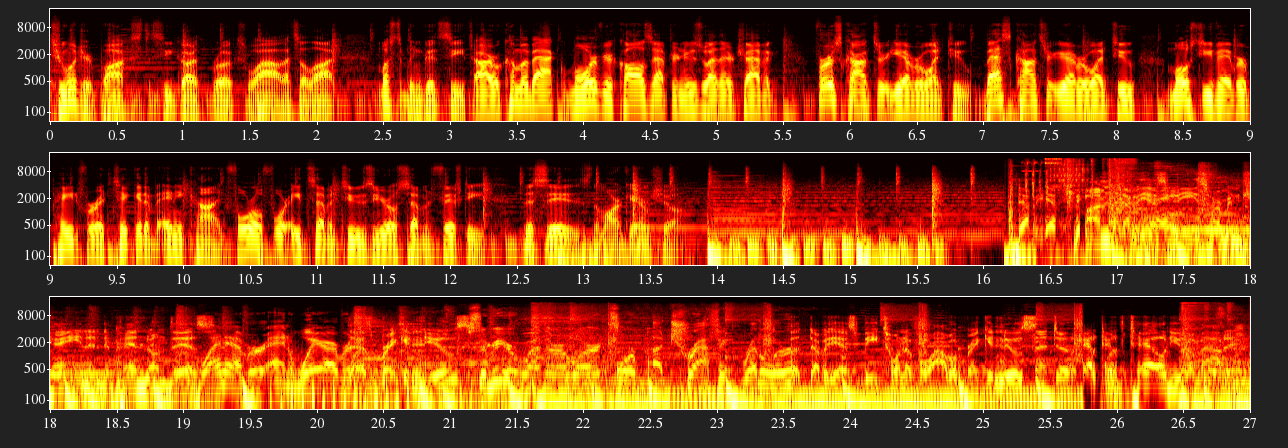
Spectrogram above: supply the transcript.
200 bucks to see Garth Brooks. Wow, that's a lot. Must have been good seats. All right, we're coming back. More of your calls after news, weather, traffic. First concert you ever went to. Best concert you ever went to. Most you've ever paid for a ticket of any kind. 404 872 0750. This is The Mark Arum Show. I'm WSB's Herman Cain, and depend on this. Whenever and wherever There's breaking news, severe weather alert or a traffic red alert. the WSB 24 Hour Breaking News Center will tell you about it.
